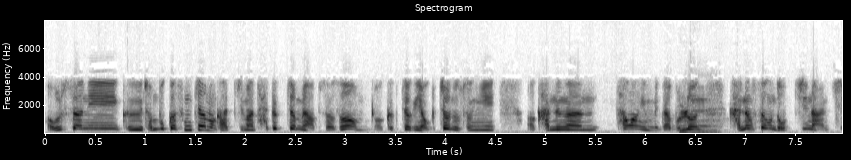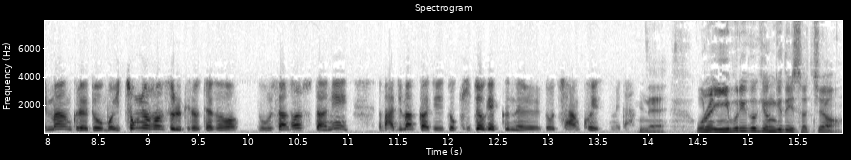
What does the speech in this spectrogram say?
어, 울산이 그 전북과 승점은 같지만 다득점에 앞서서 어, 극적인 역전 우승이 가능한 상황입니다. 물론 네. 가능성은 높지는 않지만 그래도 뭐 이청용 선수를 비롯해서 울산 선수단이 마지막까지 또 기적의 끈을 놓지 않고 있습니다. 네. 오늘 2부 리그 경기도 있었죠?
